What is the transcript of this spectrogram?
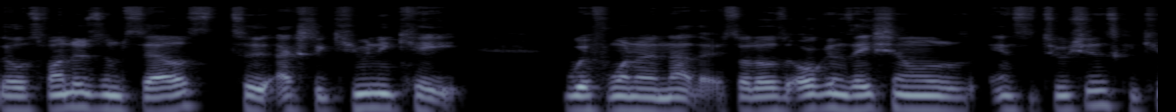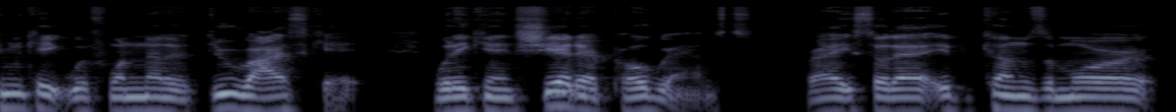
those funders themselves to actually communicate with one another. So those organizational institutions can communicate with one another through RiseKit where they can share their programs right? So that it becomes a more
